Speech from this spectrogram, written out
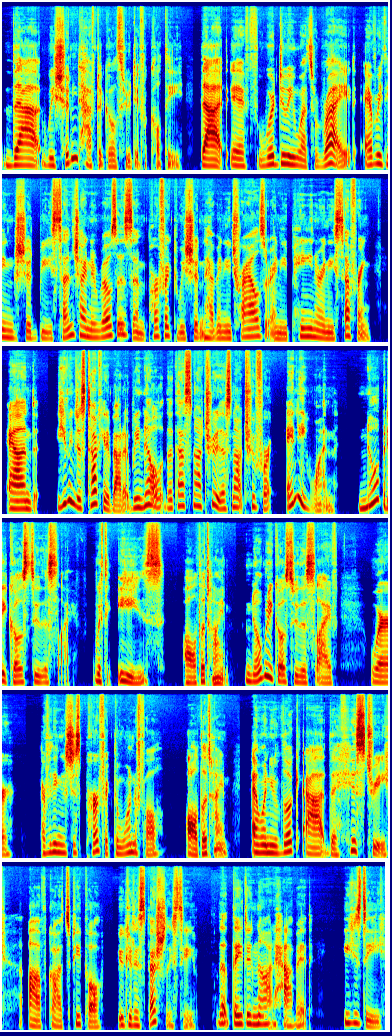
that we shouldn't have to go through difficulty, that if we're doing what's right, everything should be sunshine and roses and perfect. We shouldn't have any trials or any pain or any suffering. And even just talking about it, we know that that's not true. That's not true for anyone. Nobody goes through this life with ease all the time. Nobody goes through this life where everything is just perfect and wonderful all the time. And when you look at the history of God's people, you can especially see that they did not have it easy.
